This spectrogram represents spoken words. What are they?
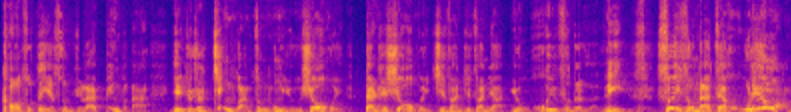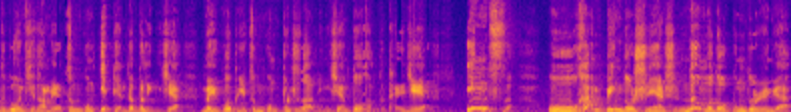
考出这些数据来并不难。也就是尽管中共有销毁，但是销毁计算机专家有恢复的能力。所以说呢，在互联网这个问题上面，中共一点都不领先，美国比中共不知道领先多少个台阶。因此，武汉病毒实验室那么多工作人员，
